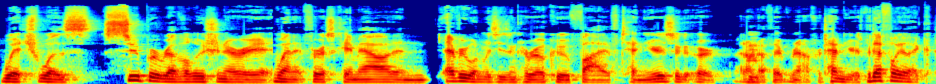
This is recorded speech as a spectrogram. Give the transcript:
which was super revolutionary when it first came out and everyone was using Heroku five, ten years ago, or I don't know if they've been out for 10 years, but definitely like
